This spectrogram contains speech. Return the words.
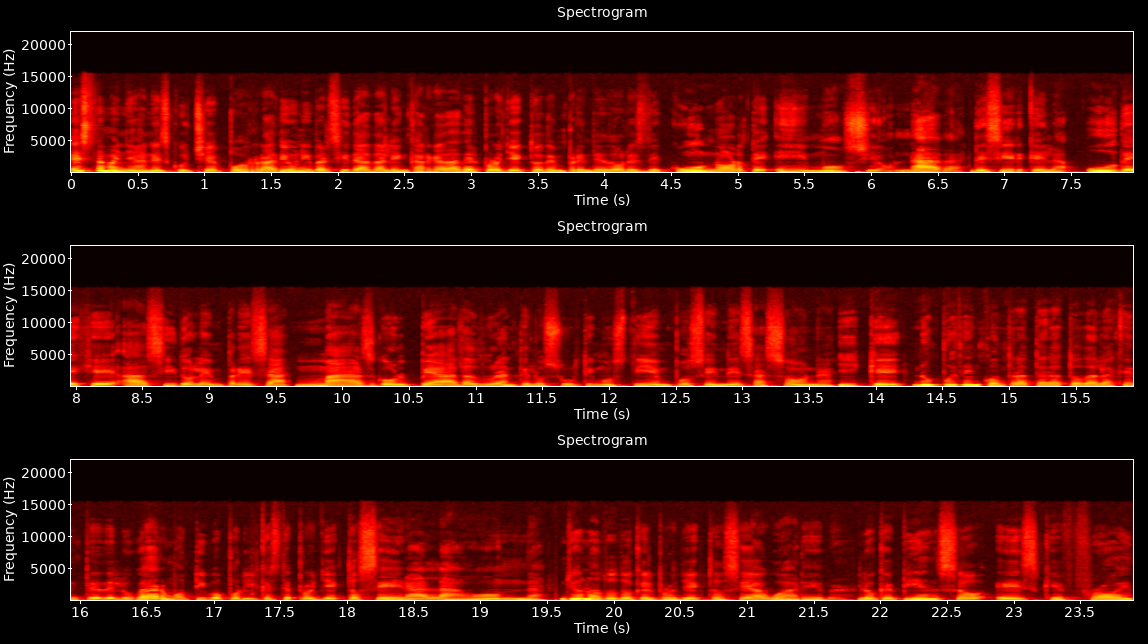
Esta mañana escuché por Radio Universidad a la encargada del proyecto de emprendedores de Q Norte emocionada decir que la UDG ha sido la empresa más golpeada durante los últimos tiempos en esa zona y que no pueden contratar a toda la gente del lugar, motivo por el que este proyecto será la onda. Yo no dudo que el proyecto sea whatever. Lo que pienso es que Freud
